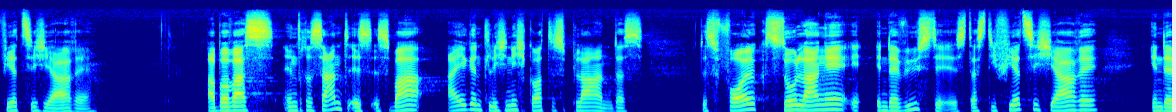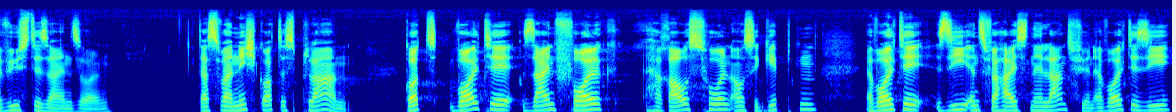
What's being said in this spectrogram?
40 Jahre. Aber was interessant ist, es war eigentlich nicht Gottes Plan, dass das Volk so lange in der Wüste ist, dass die 40 Jahre in der Wüste sein sollen. Das war nicht Gottes Plan. Gott wollte sein Volk herausholen aus Ägypten. Er wollte sie ins verheißene Land führen. Er wollte sie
